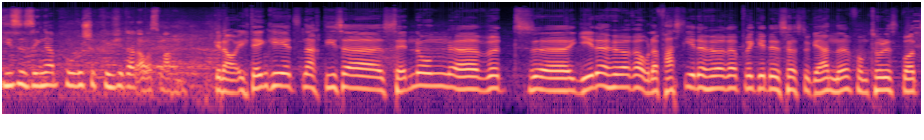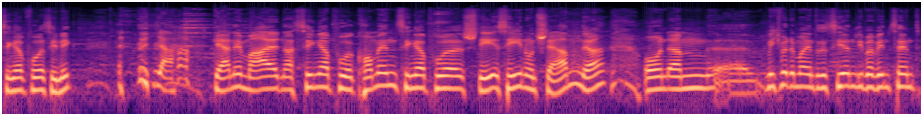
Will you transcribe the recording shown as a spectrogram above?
diese singapurische Küche dann ausmachen. Genau, ich denke jetzt nach dieser Sendung äh, wird äh, jeder Hörer oder fast jeder Hörer, Brigitte, das hörst du gern, ne? vom Tourist Board Singapur, sie nickt, ja. gerne mal nach Singapur kommen, Singapur sehen und sterben. Ja? Und ähm, äh, mich würde mal interessieren, lieber Vincent,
